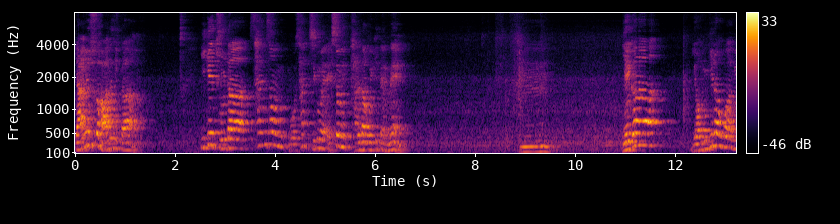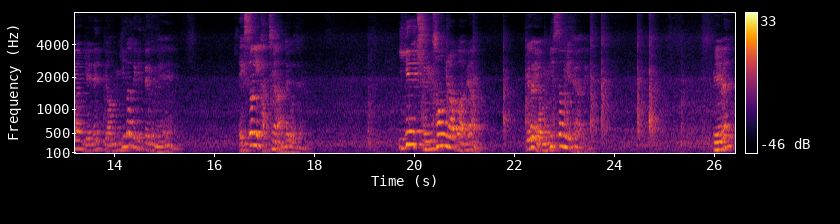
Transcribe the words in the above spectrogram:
양이온수가 많으니까 이게 둘 다 산성 뭐 산, 지금은 액성이 다르다고 했기 때문에 음, 얘가 염기라고 하면 얘는 염기가 되기 때문에 액성이 같으면 안 되거든. 이게 중성이라고 하면 얘가 염기성이 돼야 돼. 왜냐면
